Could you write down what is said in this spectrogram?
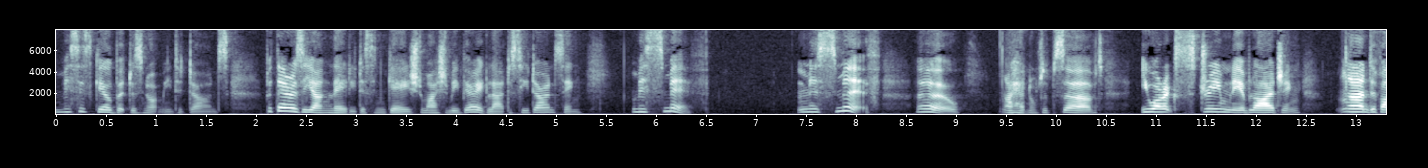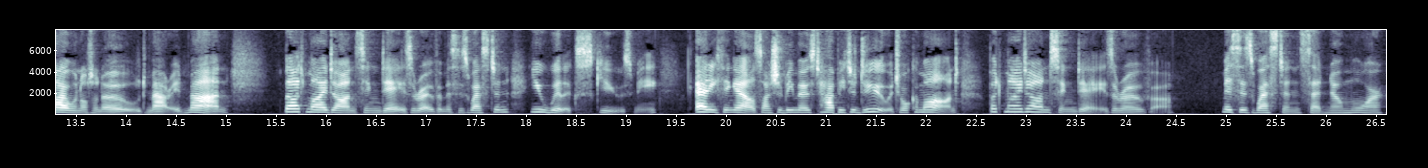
"Mrs. Gilbert does not mean to dance; but there is a young lady disengaged whom I should be very glad to see dancing Miss Smith." "Miss Smith? Oh, I had not observed. You are extremely obliging, and if I were not an old married man but my dancing days are over, Mrs. Weston, you will excuse me. Anything else I should be most happy to do, at your command, but my dancing days are over." Mrs. Weston said no more,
